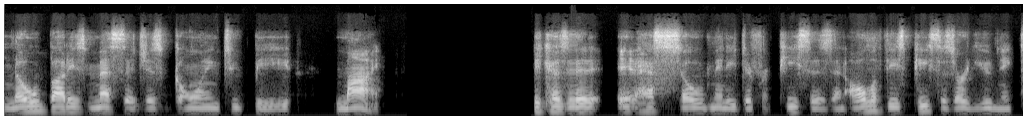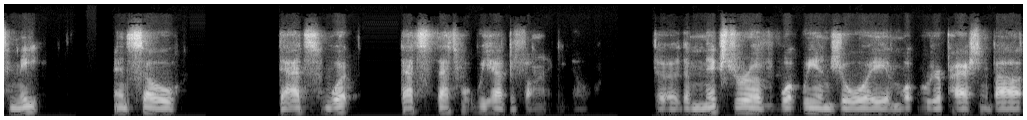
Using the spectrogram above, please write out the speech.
Nobody's message is going to be mine because it it has so many different pieces and all of these pieces are unique to me and so that's what that's that's what we have to find You know, the, the mixture of what we enjoy and what we're passionate about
